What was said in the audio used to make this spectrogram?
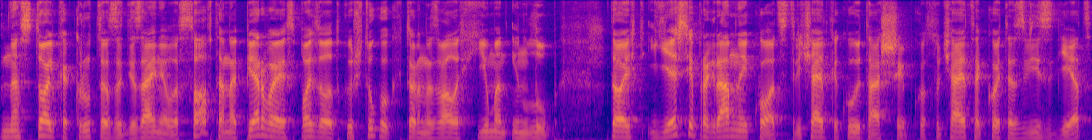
настолько круто задизайнила софт, она первая использовала такую штуку, которая называлась Human in Loop. То есть, если программный код встречает какую-то ошибку, случается какой-то звездец,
